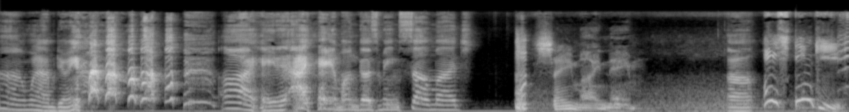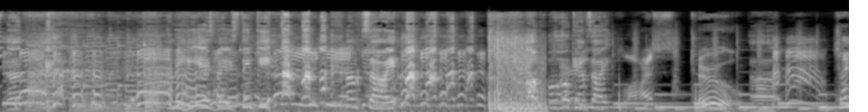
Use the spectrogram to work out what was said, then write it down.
uh, what I'm doing. I hate it. I hate Among Us memes so much. Say my name. Uh, Hey, Stinky! uh, I mean, he is very stinky. I'm sorry. oh, oh, okay, I'm sorry. Plus two. Uh, 21.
